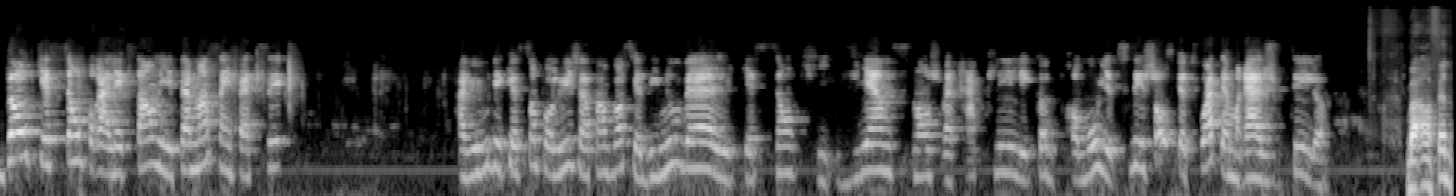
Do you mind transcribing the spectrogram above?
d'autres questions pour Alexandre? Il est tellement sympathique. Avez-vous des questions pour lui? J'attends de voir s'il y a des nouvelles questions qui viennent. Sinon, je vais rappeler les codes promo. Y a-t-il des choses que toi, tu aimerais ajouter là? Ben, en fait,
